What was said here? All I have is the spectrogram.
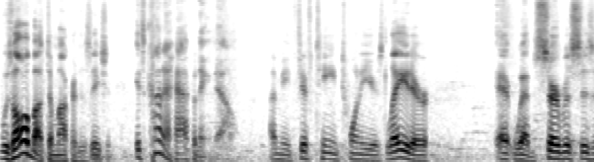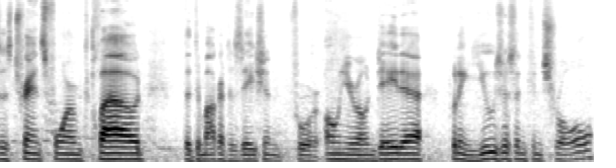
was all about democratization. It's kind of happening now. I mean, 15, 20 years later, at web services has transformed cloud, the democratization for own your own data, putting users in control.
